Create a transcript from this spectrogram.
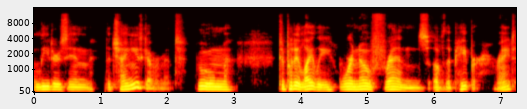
leaders in the Chinese government, whom, to put it lightly, were no friends of the paper, right?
